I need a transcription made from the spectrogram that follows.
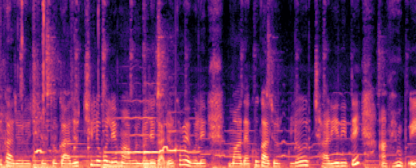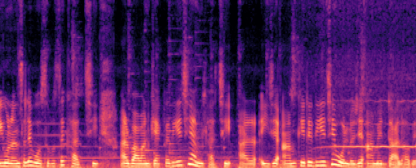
মাঠে গাজর হয়েছিল। তো গাজর ছিল বলে মা বলল যে, গাজর খাবে? বলে, মা, দেখো গাজরগুলো ছাড়িয়ে দিতে আমি এই উনানসালে বসে বসে খাচ্ছি। আর বাবানকে একটা দিয়েছি, আমি খাচ্ছি। আর এই যে আম কেটে দিয়েছি, বলল যে আমের ডাল হবে।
